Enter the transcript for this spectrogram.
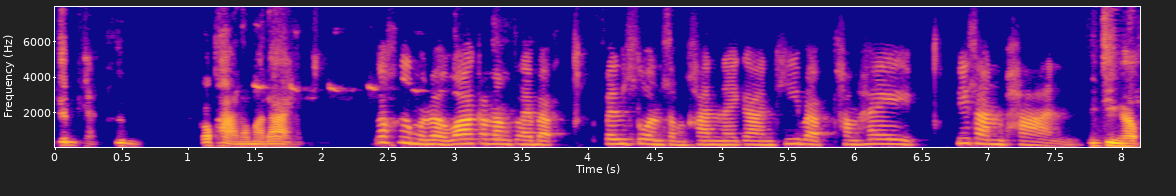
เข้มแข็งขึ้น ก็ผ่านออกมาได้ครับก็คือเหมือนแบบว่ากำลังใจแบบเป็นส่วนสำคัญในการที่แบบทำให้พี่ซันผ่าน จริง ๆ ครับ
